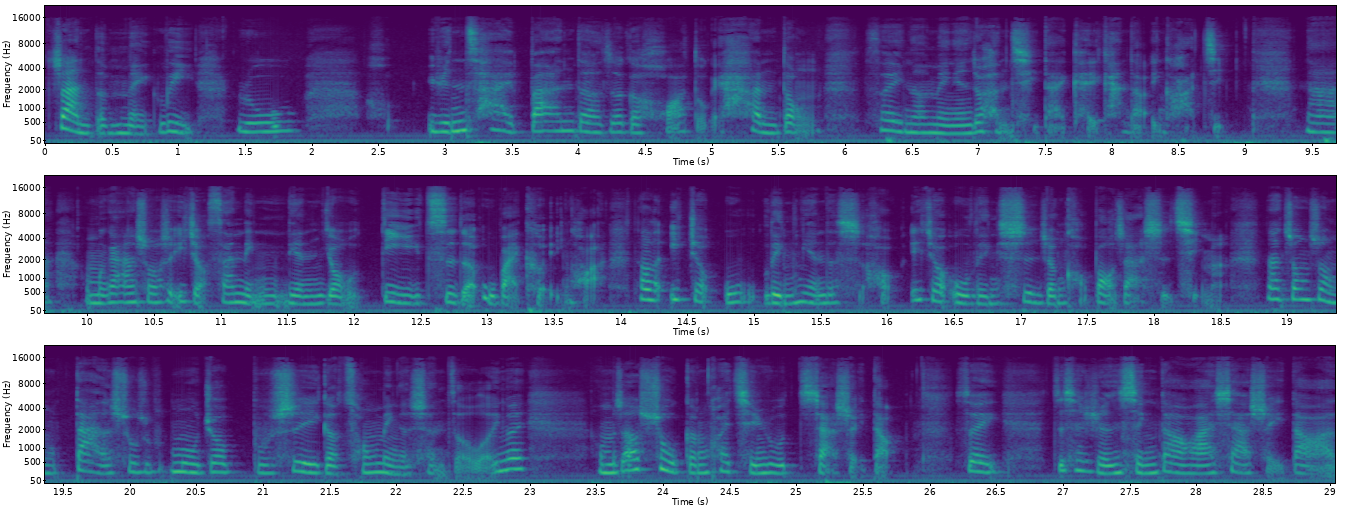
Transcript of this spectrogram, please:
暂的美丽如。云彩般的这个花朵给撼动，所以呢，每年就很期待可以看到樱花季。那我们刚刚说是一九三零年有第一次的五百棵樱花，到了一九五零年的时候，一九五零是人口爆炸时期嘛，那种这种大的树木就不是一个聪明的选择了，因为我们知道树根会侵入下水道，所以这些人行道啊、下水道啊。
